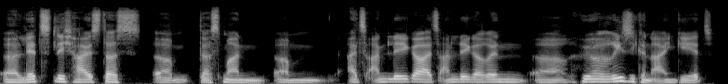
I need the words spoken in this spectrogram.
Äh, letztlich heißt das, ähm, dass man ähm, als Anleger, als Anlegerin äh, höhere Risiken eingeht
